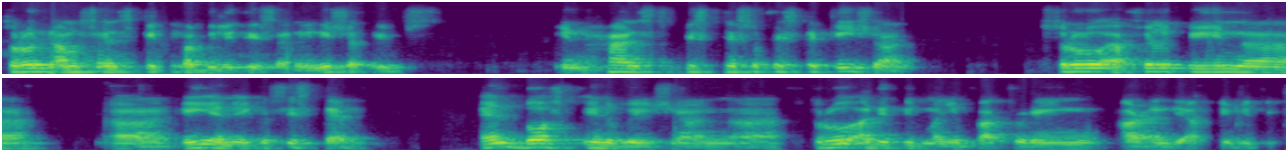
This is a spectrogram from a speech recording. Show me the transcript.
through NAMCEN's capabilities and initiatives, enhance business sophistication through a Philippine uh, uh, ecosystem, and boost innovation uh, through additive manufacturing R&D activities.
